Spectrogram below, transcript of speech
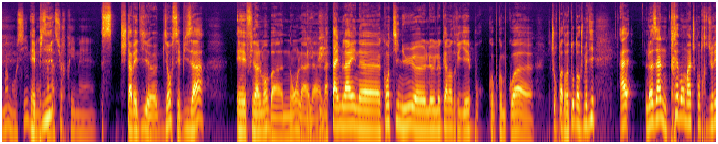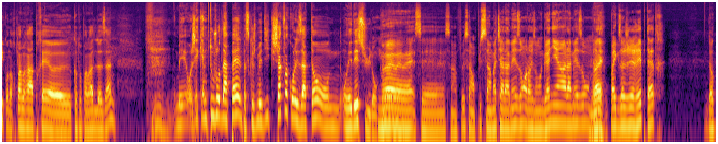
Moi, moi aussi. Et puis- Ça m'a surpris, mais. je t'avais dit, euh, disons, c'est bizarre. Et finalement, bah non, la, la- la timeline euh, continue, euh, le, le calendrier, pour, comme, comme quoi, euh, toujours pas de retour. Donc je me dis, à Lausanne, très bon match contre Zurich, on en reparlera après euh, quand on parlera de Lausanne. Mais oh, j'ai quand même toujours de la peine parce que je me dis que chaque fois qu'on les attend, on, on est déçu. Donc, Ouais, ouais, ouais, c'est un peu ça. En plus, c'est un match à la maison. Alors, ils ont gagné un à la maison, mais Ouais. faut pas exagérer, peut-être. Donc,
